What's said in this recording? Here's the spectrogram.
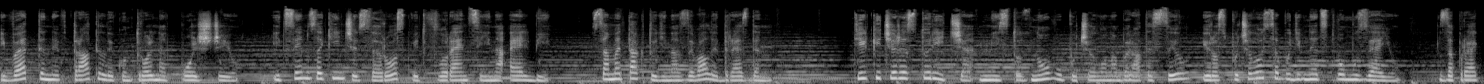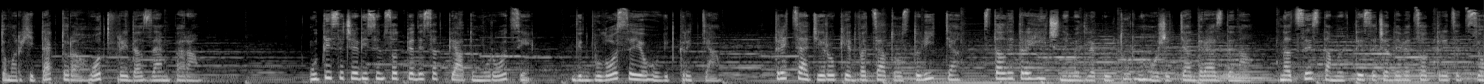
і Веттини втратили контроль над Польщею, і цим закінчився розквіт Флоренції на Ельбі. Саме так тоді називали Дрезден. Тільки через сторіччя місто знову почало набирати сил і розпочалося будівництво музею за проектом архітектора Готфріда Земпера. У 1855 році відбулося його відкриття. 30-ті роки ХХ століття стали трагічними для культурного життя Дрездена. Нацистами в 1937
